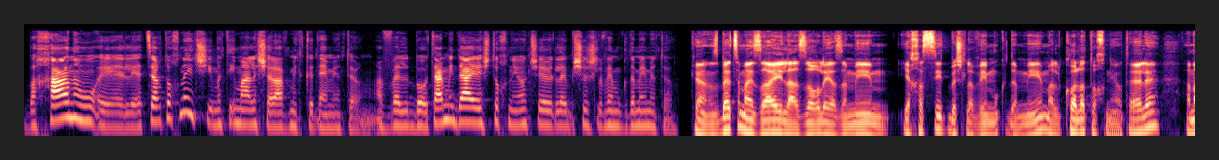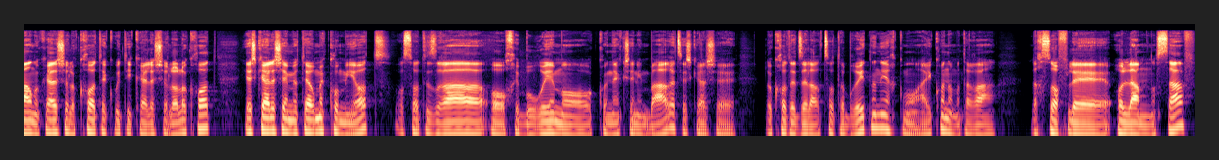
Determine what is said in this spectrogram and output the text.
בחרנו אה, לייצר תוכנית שהיא מתאימה לשלב מתקדם יותר. אבל באותה מידה יש תוכניות של, של שלבים מוקדמים יותר. כן, אז בעצם העזרה היא לעזור ליזמים יחסית בשלבים מוקדמים על כל התוכניות האלה. אמרנו, כאלה שלוקחות אקוויטי, כאלה שלא לוקחות. יש כאלה שהן יותר מקומיות, עושות עזרה או חיבורים או קונקשנים בארץ, יש כאלה שלוקחות את זה לארה"ב נניח, כמו אייקון, המטרה לחשוף לעולם נוסף.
